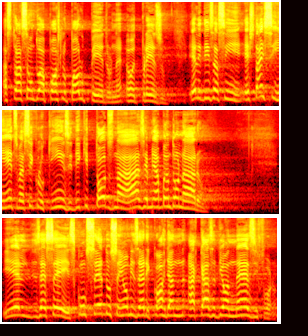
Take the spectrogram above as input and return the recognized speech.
a situação do apóstolo Paulo Pedro, né, preso. Ele diz assim: Estais cientes, versículo 15, de que todos na Ásia me abandonaram. E ele, 16: Conceda o Senhor misericórdia à casa de Onésiforo,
